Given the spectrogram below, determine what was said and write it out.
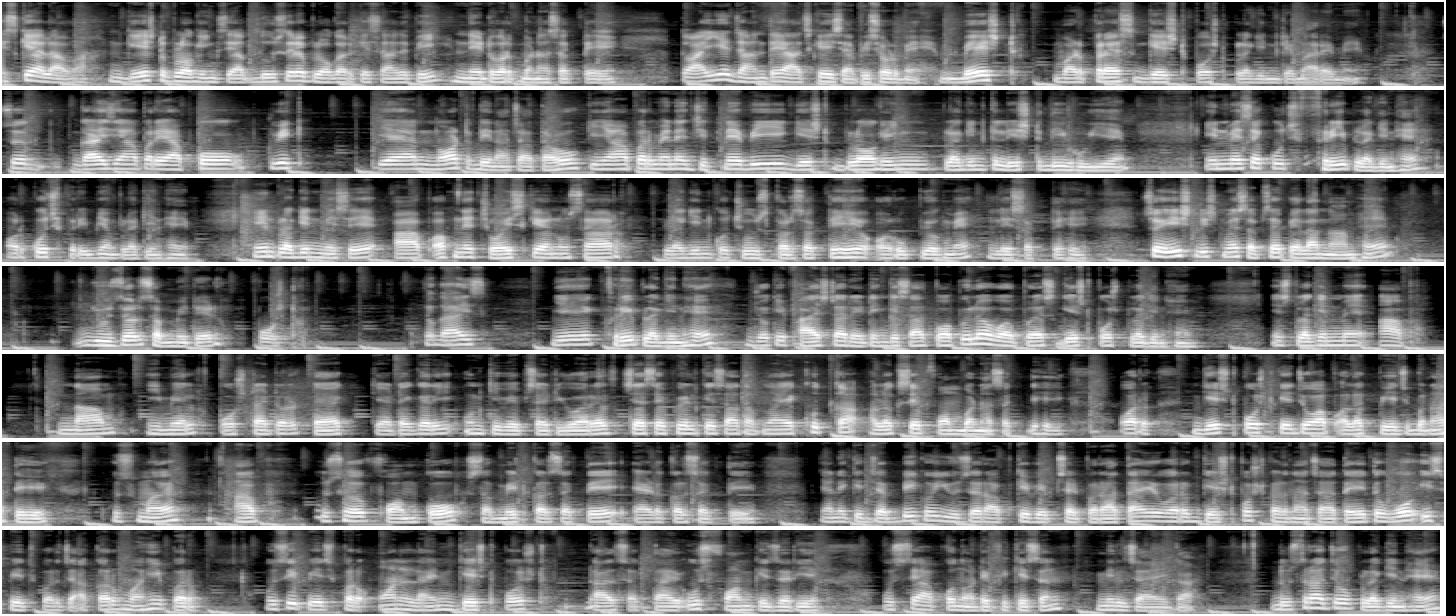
इसके अलावा, गेस्ट ब्लॉगिंग से आप दूसरे ब्लॉगर के साथ भी नेटवर्क बना सकते हैं। तो आइए जानते हैं आज के इस एपिसोड में best WordPress guest post plugin के बारे में। सो गाइज़ यहाँ पर आपको क्विक या नोट देना चाहता हूँ कि यहाँ पर मैंने जितने भी गेस्ट ब्लॉगिंग प्लगइन की लिस्ट दी हुई है इनमें से कुछ फ्री प्लगइन है और कुछ प्रीमियम प्लगइन है। इन प्लगइन में से आप अपने चॉइस के अनुसार प्लगइन को चूज़ कर सकते हैं और उपयोग में ले सकते हैं। सो so, इस लिस्ट में सबसे पहला नाम है यूज़र सबमिटेड पोस्ट तो गाइस ये एक फ्री प्लगइन है जो कि फाइव स्टार रेटिंग के साथ popular WordPress guest post plugin है। इस प्लगइन में आप नाम, email, post title, tag, category, उनकी वेबसाइट यूआरएल जैसे फ़ील्ड के साथ अपना एक खुद का अलग से फॉर्म बना सकते हैं। और गेस्ट पोस्ट के जो आप अलग पेज बनाते हैं, उसमें आप उस फॉर्म को सबमिट कर सकते हैं, ऐड कर सकते हैं। यानी कि जब भी कोई यूज़र आपके वेबसाइट पर आता है और गेस्ट पोस्ट करना चाहते हैं तो वो इस पेज पर जाकर वहीं पर, उसी पेज पर ऑनलाइन गेस्ट पोस्ट डाल सकता है उस फॉर्म के ज़रिए। उससे आपको नोटिफिकेशन मिल जाएगा। दूसरा जो प्लगइन है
